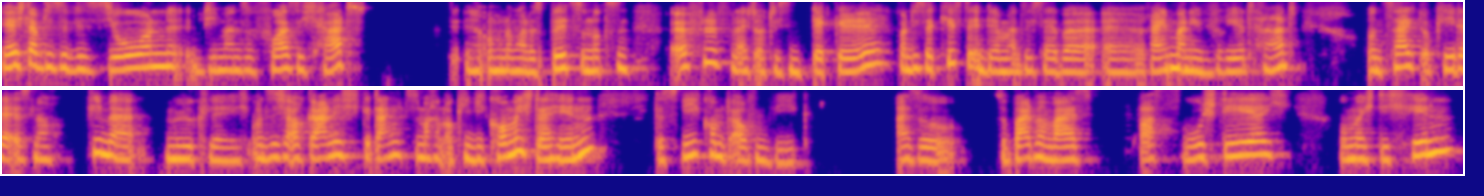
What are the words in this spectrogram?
Ja, ich glaube, diese Vision, die man so vor sich hat, um nochmal das Bild zu nutzen, öffnet vielleicht auch diesen Deckel von dieser Kiste, in der man sich selber äh, reinmanövriert hat und zeigt, okay, da ist noch viel mehr möglich und sich auch gar nicht Gedanken zu machen, okay, wie komme ich dahin? Das Wie kommt auf den Weg. Also sobald man weiß, was, wo stehe ich, wo möchte ich hin,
